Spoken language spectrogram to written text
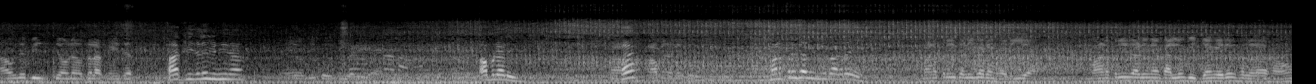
ਆਉਦੇ ਬੀਜ ਤੇ ਆਉਣੇ ਉਤਲਾ ਕਹੀਂ ਤੇ ਆ ਕੀ ਜਿਹੜੀ ਮਸ਼ੀਨ ਆ। ਇਹ ਉਹਦੀ ਵਾਲੀ ਆ ਆਪਣੇ ਵਾਲੀ। ਹਾਂ ਆਪਣੇ ਵਾਲੇ ਦੋਜੀ ਮਨਪ੍ਰੀਤ ਵਾਲੀ ਕਰ ਰਹੇ ਮਨਪ੍ਰੀਤ ਵਾਲੀ ਘਰੇ ਖੜੀ ਆ। ਮਨਪ੍ਰੀਤ ਵਾਲੀ ਨਾਲ ਕੱਲ ਨੂੰ ਬੀਜਾਂਗੇ ਇਹਦੇ ਥੱਲੇ ਖਾਓ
